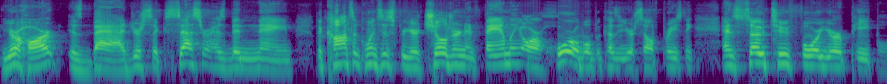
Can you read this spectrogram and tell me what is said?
Your heart is bad. Your successor has been named. The consequences for your children and family are horrible because of your self priesting, and so too for your people.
